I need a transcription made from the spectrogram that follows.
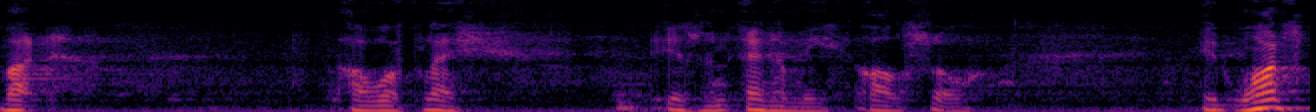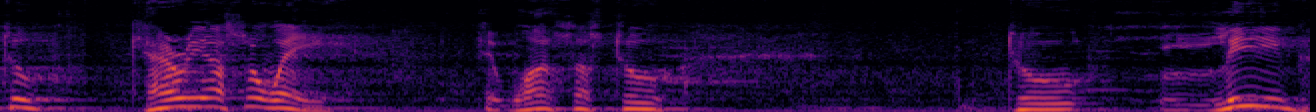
but our flesh is an enemy also. It wants to carry us away. It wants us to, to leave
